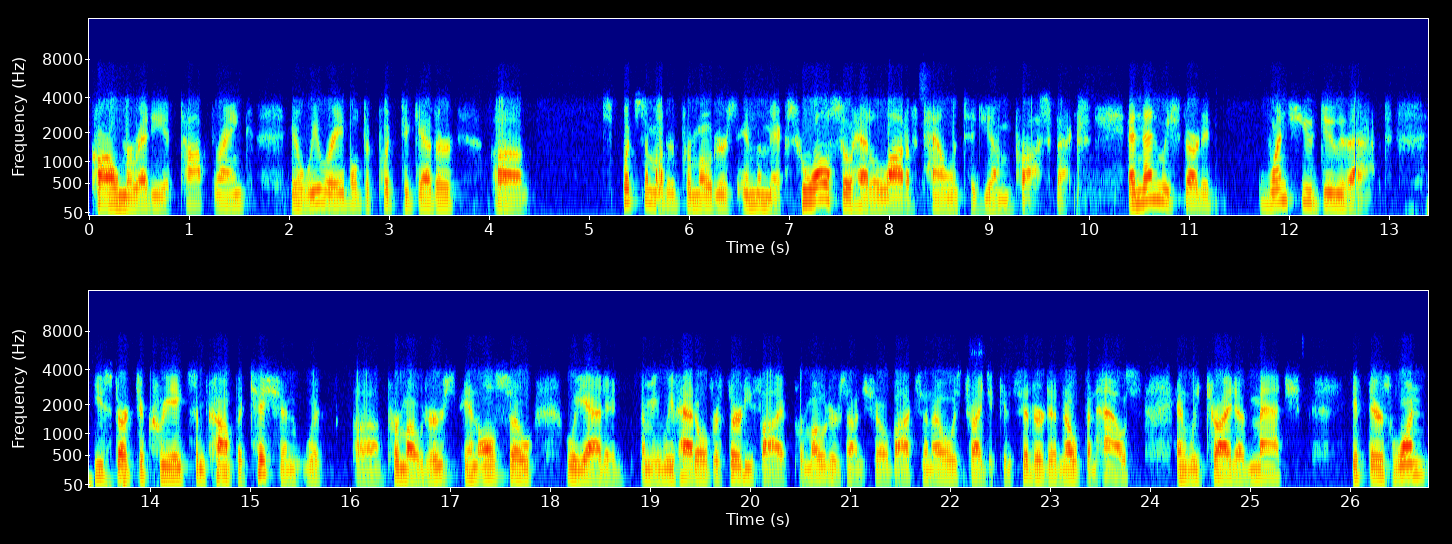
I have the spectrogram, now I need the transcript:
Carl Moretti at Top Rank, you know, we were able to put together, uh, put some other promoters in the mix who also had a lot of talented young prospects. And then we started, once you do that, you start to create some competition with uh, promoters. And also, we added, I mean, we've had over 35 promoters on ShoBox, and I always tried to consider it an open house. And we try to match, if there's one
